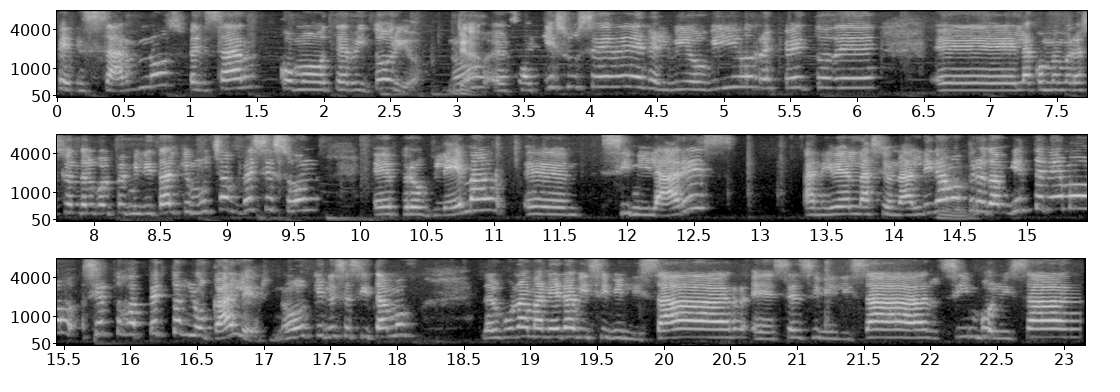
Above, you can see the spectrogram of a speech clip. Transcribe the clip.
pensarnos, pensar como territorio, ¿no? Ya. O sea, ¿qué sucede en el Bío Bío respecto de eh, la conmemoración del golpe militar? Que muchas veces son eh, problemas eh, similares a nivel nacional, digamos, Mm. pero también tenemos ciertos aspectos locales, ¿no? Que necesitamos de alguna manera visibilizar, eh, sensibilizar, simbolizar,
